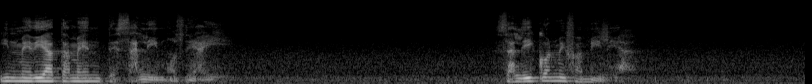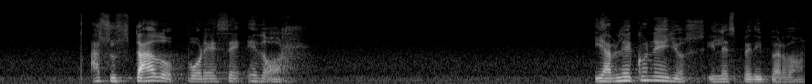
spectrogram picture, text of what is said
Inmediatamente salimos de ahí. Salí con mi familia, asustado por ese hedor. Y hablé con ellos y les pedí perdón.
